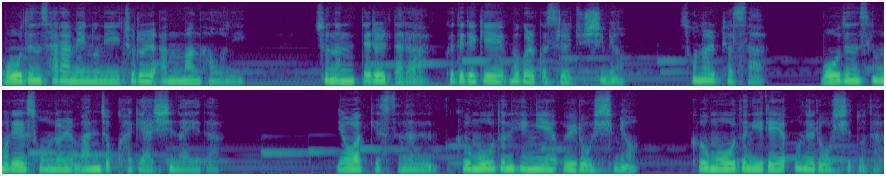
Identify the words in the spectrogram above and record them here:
모든 사람의 눈이 주를 악망하오니 주는 때를 따라 그들에게 먹을 것을 주시며 손을 펴사 모든 생물의 손을 만족하게 하시나이다. 여호와께서는 그 모든 행위에 의로우시며 그 모든 일에 은혜로우시도다.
